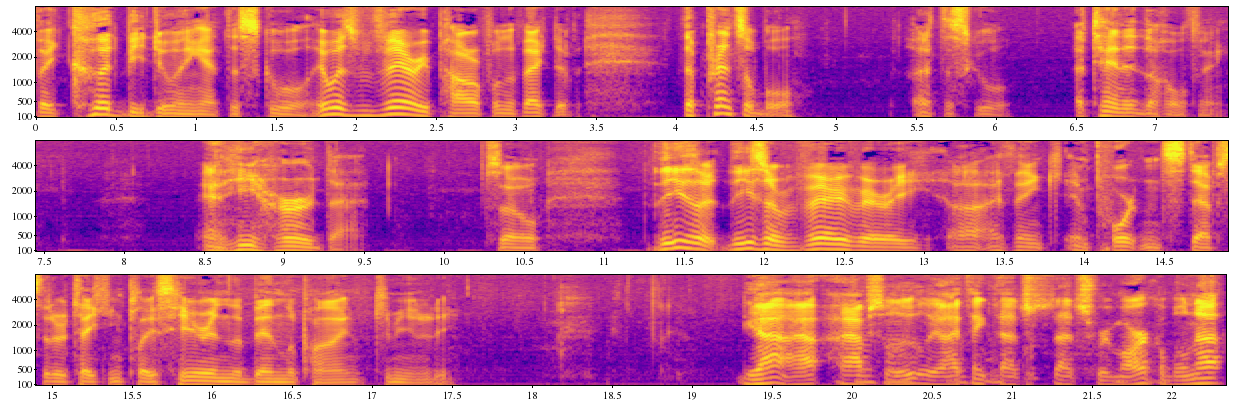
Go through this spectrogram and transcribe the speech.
they could be doing at the school. It was very powerful and effective. The principal at the school attended the whole thing, and he heard that. So these are these are very very uh, I think important steps that are taking place here in the Bend Lapine community. Yeah, a- absolutely. I think that's that's remarkable. Now,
